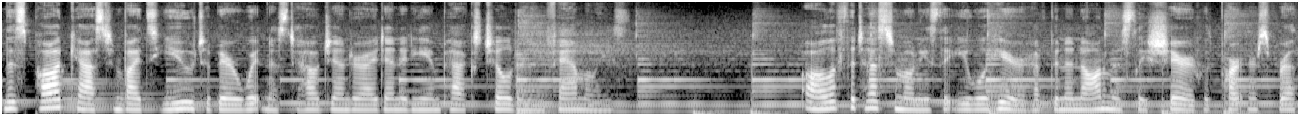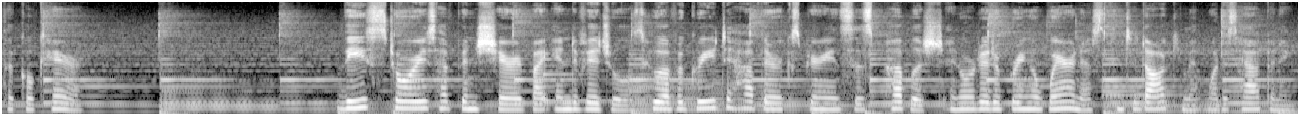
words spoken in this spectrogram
This podcast invites you to bear witness to how gender identity impacts children and families. All of the testimonies that you will hear have been anonymously shared with Partners for Ethical Care. These stories have been shared by individuals who have agreed to have their experiences published in order to bring awareness and to document what is happening.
